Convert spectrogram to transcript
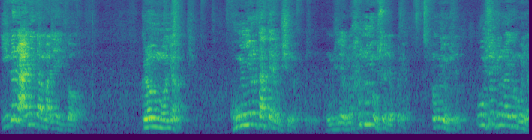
이건 아니다 말이야 이거. 그러면 뭐냐? 공리를 다 때려부신 거예요. 공리 때문에 학문이 없어져 버려. 학문이 없어져. 없어지고 나니까 뭐냐?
